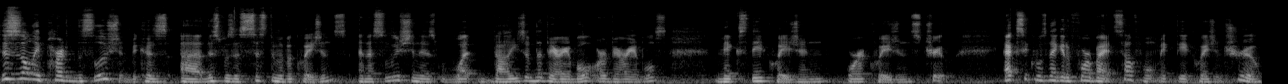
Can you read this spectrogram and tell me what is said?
This is only part of the solution because uh, this was a system of equations, and a solution is what values of the variable or variables makes the equation or equations true. x equals negative 4 by itself won't make the equation true,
